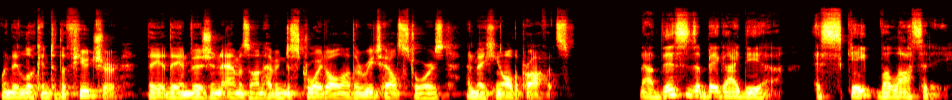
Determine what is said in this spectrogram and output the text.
when they look into the future, they, they envision Amazon having destroyed all other retail stores and making all the profits. Now, this is a big idea escape velocity.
